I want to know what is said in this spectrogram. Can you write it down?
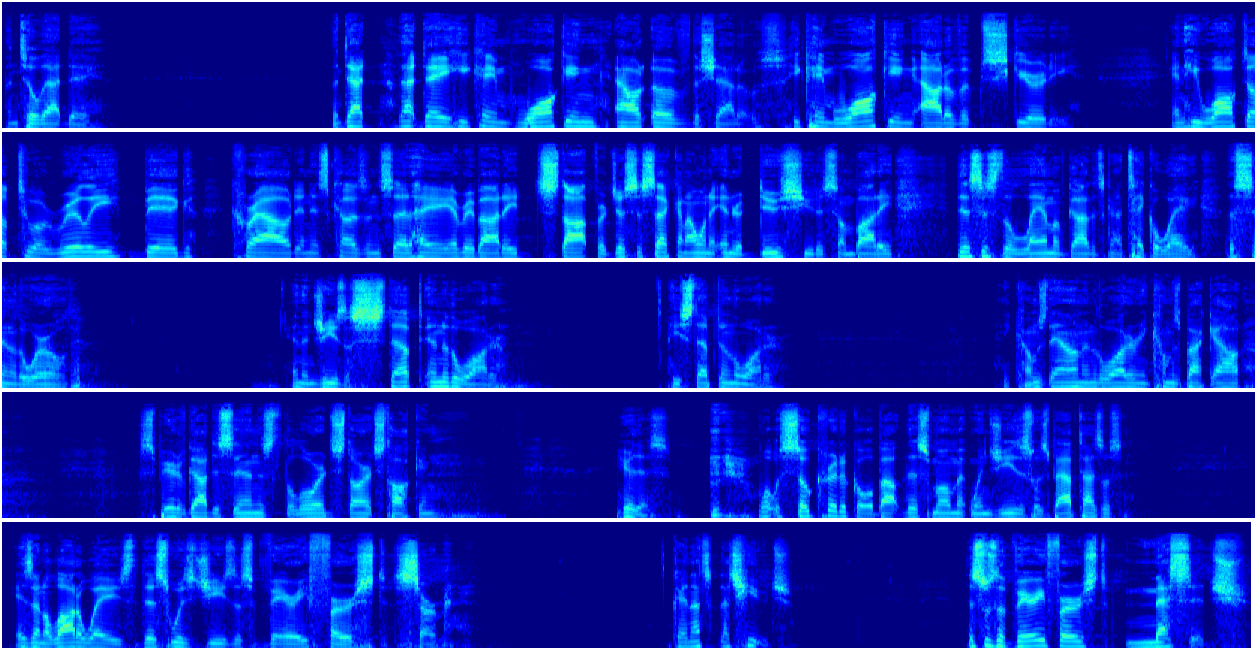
until that day. That, that day, he came walking out of the shadows. He came walking out of obscurity. And he walked up to a really big crowd, and his cousin said, Hey, everybody, stop for just a second. I want to introduce you to somebody. This is the Lamb of God that's going to take away the sin of the world. And then Jesus stepped into the water. He stepped into the water. And He comes down into the water and he comes back out. Spirit of God descends. The Lord starts talking. Hear this. what was so critical about this moment when Jesus was baptized, listen, is in a lot of ways, this was Jesus' very first sermon. Okay, and that's, that's huge. This was the very first message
